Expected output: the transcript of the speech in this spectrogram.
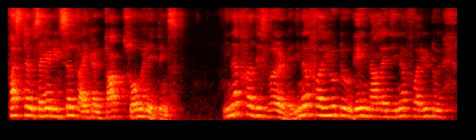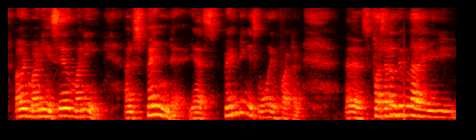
first and second itself, I can talk so many things. Enough for this world, enough for you to gain knowledge, enough for you to earn money, save money, and spend. Yes, spending is more important. Uh, for certain people, I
